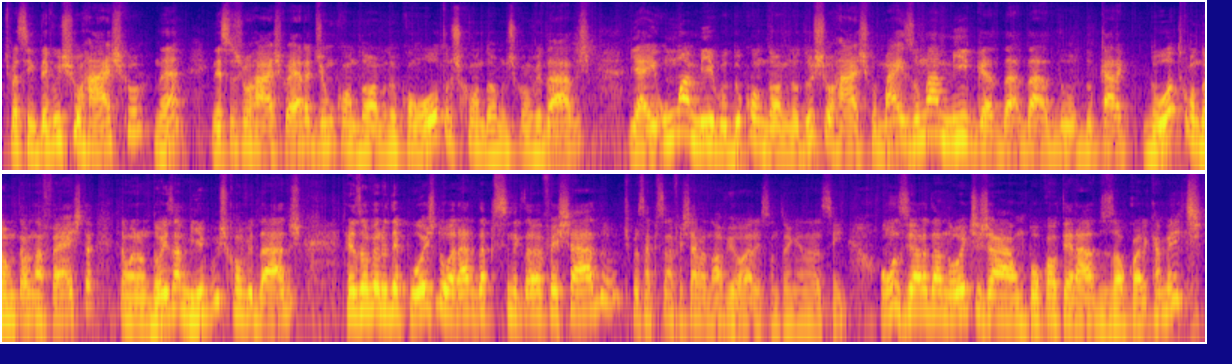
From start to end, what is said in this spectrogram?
Tipo assim, teve um churrasco, né? Nesse churrasco era de um condômino com outros condôminos convidados. E aí, um amigo do condômino do churrasco, mais uma amiga da, da, do, do cara do outro condômino que estava na festa. Então, eram dois amigos convidados. Resolveram depois do horário da piscina que estava fechado. Tipo assim, a piscina fechava 9 horas, se não estou enganado assim. 11 horas da noite, já um pouco alterados alcoolicamente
